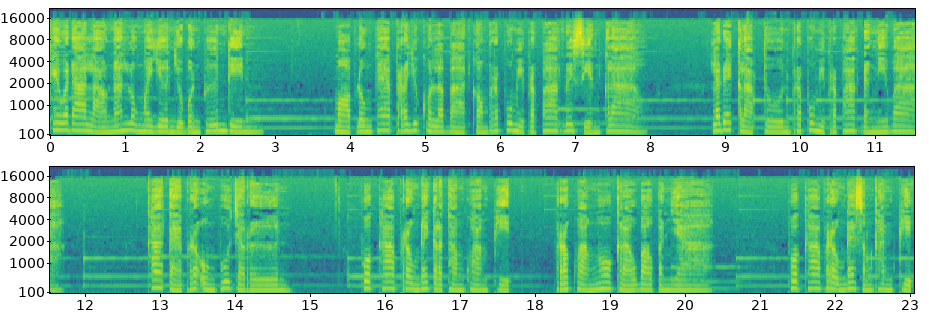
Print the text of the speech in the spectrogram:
เทวดาเหล่านั้นลงมายืนอยู่บนพื้นดิน หมอบลงแทบพระยุคลบาทของพระผู้มีพระภาคด้วยเสียงกล้าว และได้กราบทูลพระผู้มีพระภาคดังนี้ว่า ข้าแต่พระองค์ผู้เจริญ พวกข้าพระองค์ได้กระทำความผิด เพราะความโง่เขลาเบาปัญญา พวกข้าพระองค์ได้สำคัญผิด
